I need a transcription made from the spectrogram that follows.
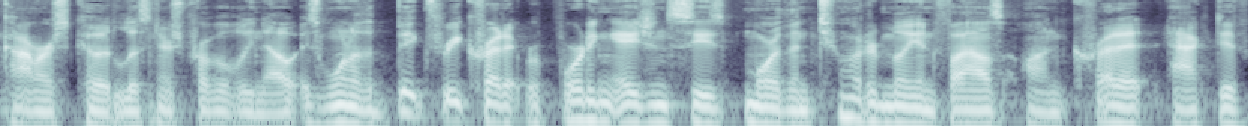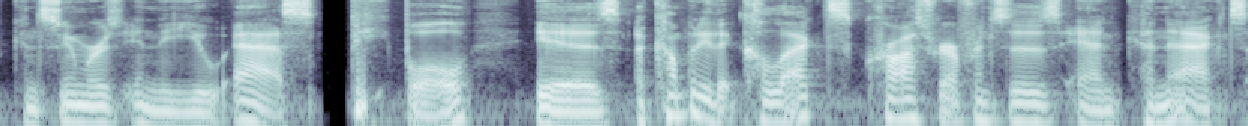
Commerce Code listeners probably know, is one of the big three credit reporting agencies, more than 200 million files on credit active consumers in the US. Pipl is a company that collects, cross references, and connects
